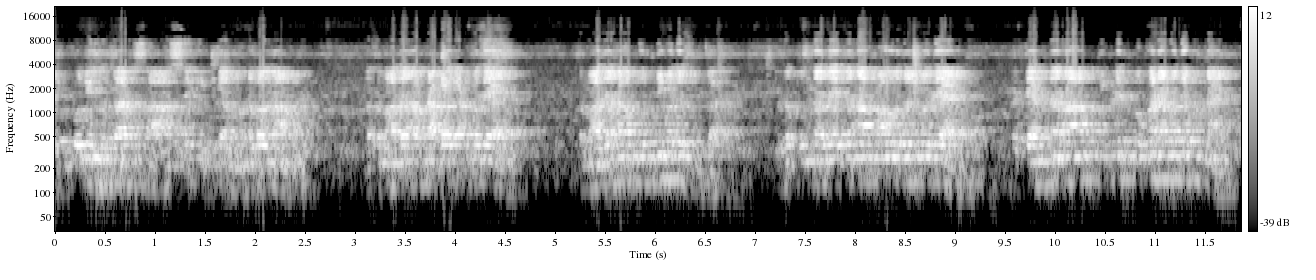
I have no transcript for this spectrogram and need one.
एकोणीस हजार सहाशे एक्क्याण्णव डबल नाव आहे. तसं माझं नाव टाकळघाटमध्ये आहे. तर माझं नाव बुद्धीमध्ये सुद्धा आहे पुन्हा त्याचं नाव माऊदलमध्ये आहे तर त्यांचं नाव तिकडे कोकणामध्ये पण आहे.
